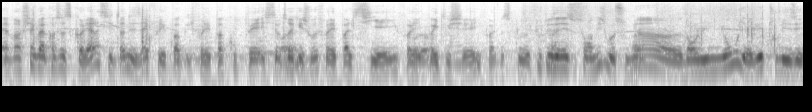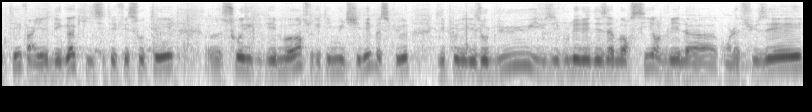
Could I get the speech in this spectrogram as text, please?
avant chaque vacances scolaires, l'instituteur disait qu'il ne fallait, fallait pas couper. Si le truc qui il ne fallait pas le scier, il ne fallait pas y toucher. Il fallait... Parce que toutes les années 70, je me souviens, euh, dans l'Union, il y avait tous les étés, enfin, il y avait des gars qui s'étaient fait sauter, euh, soit ils étaient morts, soit ils étaient mutilés parce qu'ils prenaient des obus, ils voulaient les désamorcer, enlever la, la fusée,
